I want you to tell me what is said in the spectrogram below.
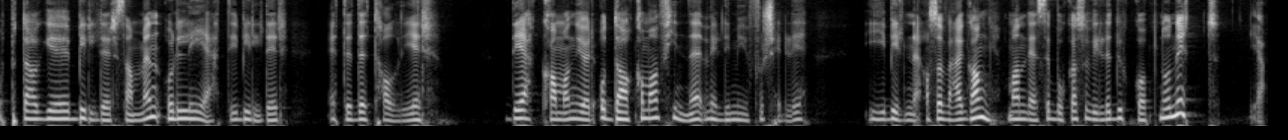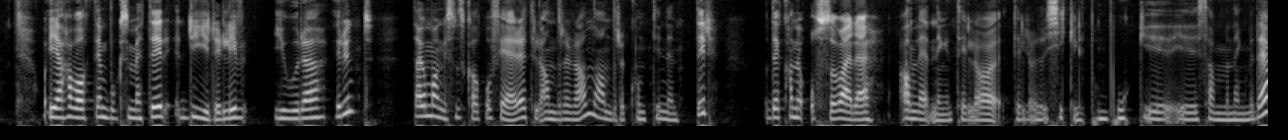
oppdage bilder sammen og lete i bilder etter detaljer. Det kan man gjøre, og da kan man finne veldig mye forskjellig i bildene. Altså hver gang man leser boka, så vil det dukke opp noe nytt. Ja. Og jeg har valgt en bok som heter 'Dyreliv jorda rundt'. Det er jo mange som skal på ferie til andre land og andre kontinenter. Og det kan jo også være anledningen til å, til å kikke litt på en bok i, i sammenheng med det.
